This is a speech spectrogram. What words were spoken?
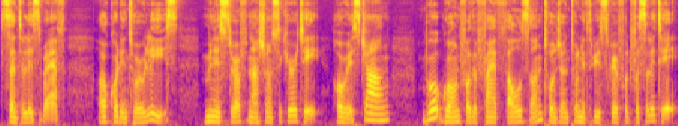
St. Elizabeth. According to a release, Minister of National Security Horace Chang broke ground for the 5,223 square foot facility,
